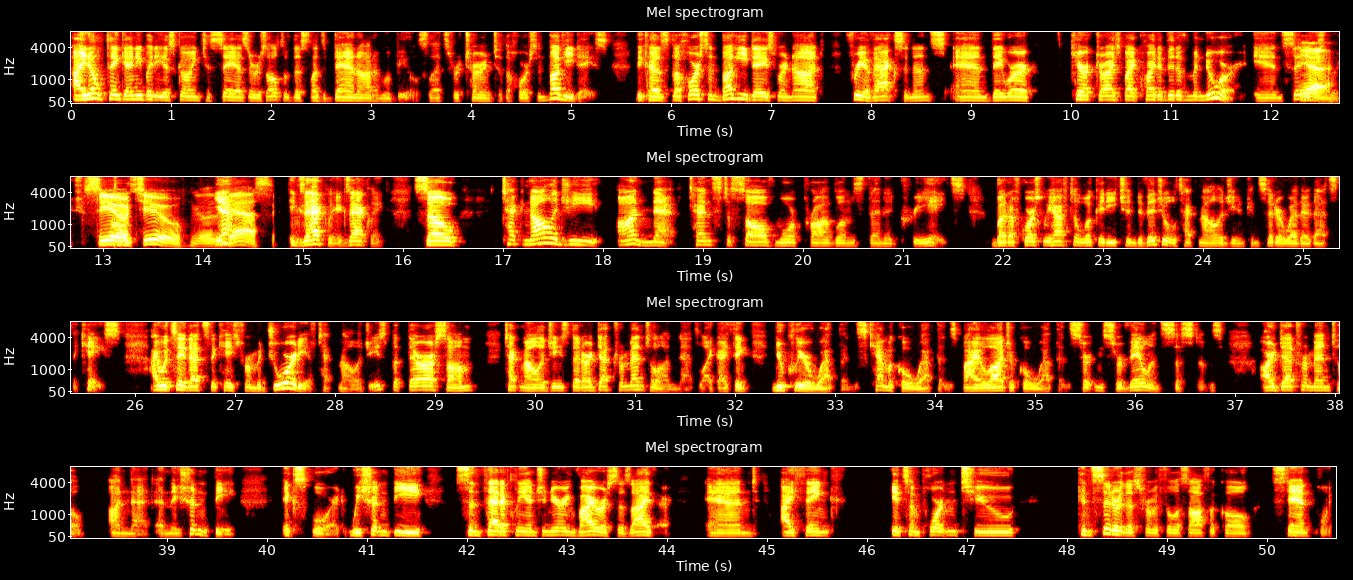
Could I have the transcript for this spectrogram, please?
I don't think anybody is going to say, as a result of this, let's ban automobiles. Let's return to the horse and buggy days. Because the horse and buggy days were not free of accidents and they were characterized by quite a bit of manure in cities. Yeah, CO2, yeah, gas. Exactly, exactly. So technology on net tends to solve more problems than it creates. But of course, we have to look at each individual technology and consider whether that's the case. I would say that's the case for a majority of technologies, but there are some technologies that are detrimental on net, like I think nuclear weapons, chemical weapons, biological weapons, certain surveillance systems are detrimental on net, and they shouldn't be explored. We shouldn't be synthetically engineering viruses either. And I think it's important to consider this from a philosophical standpoint.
